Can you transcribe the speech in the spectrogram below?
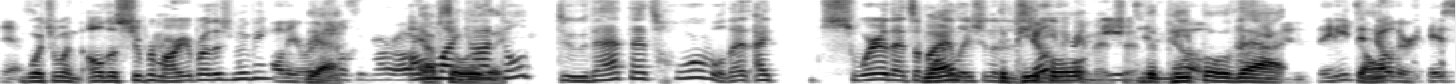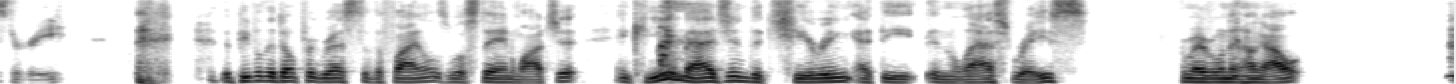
Yes. which one? Oh, the Super Mario Brothers movie. Oh, the original Super Mario. Oh yeah. my god, don't do that. That's horrible. That I swear that's a One, violation of the the, people- Geneva Children need Convention. The people know, that they need to know their history. the people that don't progress to the finals will stay and watch it. And can you imagine the cheering at the in the last race from everyone that hung out?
